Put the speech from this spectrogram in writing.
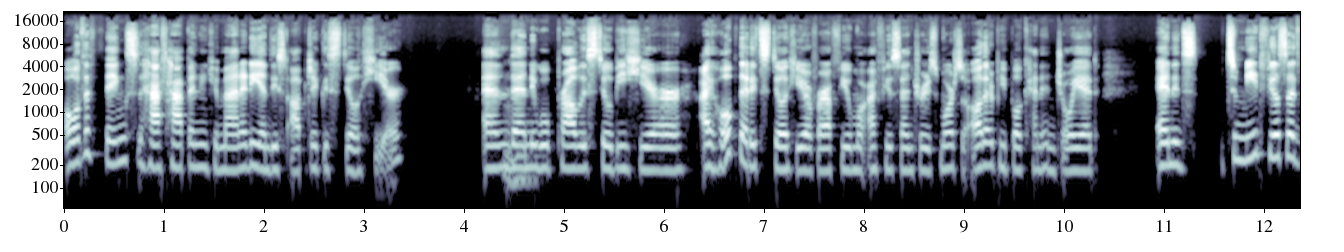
all the things that have happened in humanity and this object is still here and then Mhm. it will probably still be here. I hope that it's still here for a few more a few centuries more so other people can enjoy it. And it's to me it feels like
